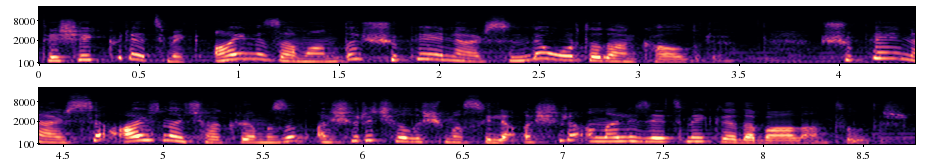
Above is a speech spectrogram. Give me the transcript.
Teşekkür etmek aynı zamanda şüphe enerjisini de ortadan kaldırıyor. Şüphe enerjisi ajna çakramızın aşırı çalışmasıyla aşırı analiz etmekle de bağlantılıdır.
